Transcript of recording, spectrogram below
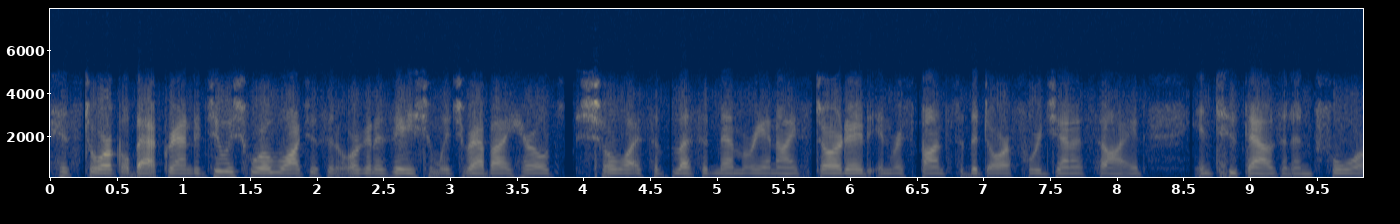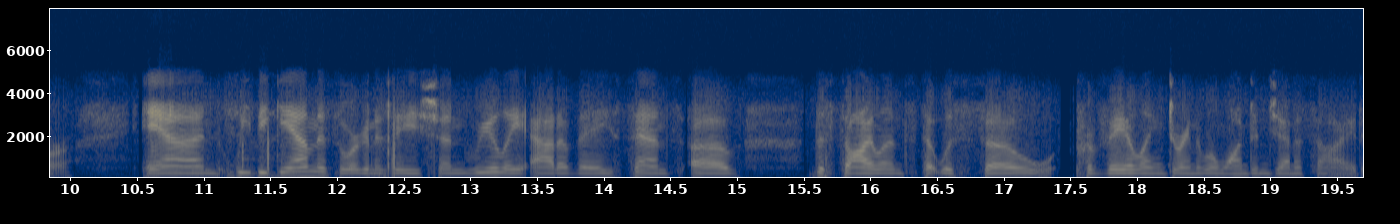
historical background. The Jewish World Watch is an organization which Rabbi Harold Schulweis of blessed memory and I started in response to the Darfur genocide in 2004. And we began this organization really out of a sense of the silence that was so prevailing during the Rwandan genocide.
